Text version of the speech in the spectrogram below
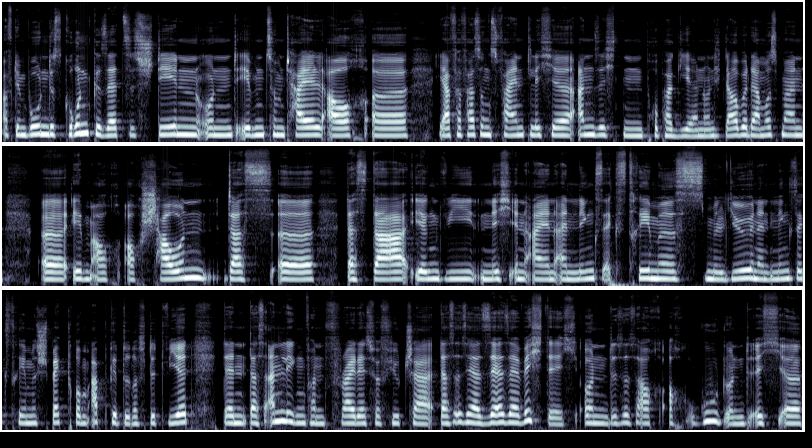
auf dem Boden des Grundgesetzes stehen und eben zum Teil auch äh, ja, verfassungsfeindliche Ansichten propagieren. Und ich glaube, da muss man äh, eben auch, auch schauen, dass, äh, dass da irgendwie nicht in ein, ein linksextremes Milieu, in ein linksextremes Spektrum abgedriftet wird. Denn das Anliegen von Fridays for Future, das ist ja sehr, sehr wichtig und es ist auch, auch gut. Und ich äh,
